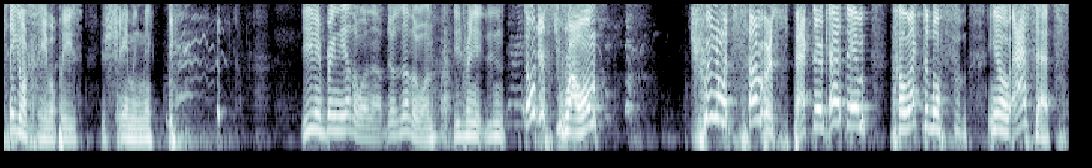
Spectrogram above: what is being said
Take them off the table, please. You're shaming me. you didn't even bring the other one up. There's another one. You didn't bring it, didn't, don't just throw them. Treat them with some respect. They're goddamn collectible, f- you know, assets.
